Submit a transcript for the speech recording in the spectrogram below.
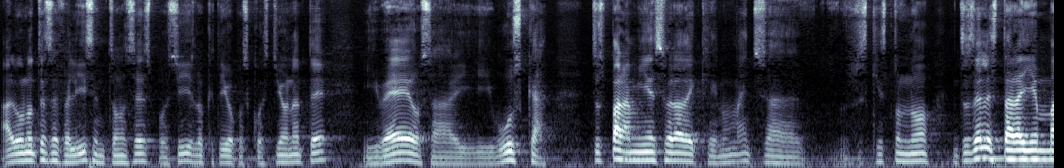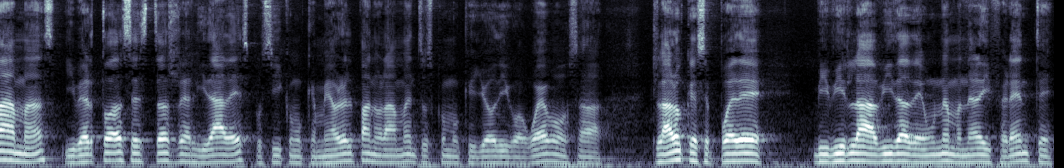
algo no te hace feliz, entonces, pues sí, es lo que te digo, pues cuestionate y ve, o sea, y busca. Entonces, para mí eso era de que, no manches, o sea, pues es que esto no. Entonces, el estar ahí en Bahamas y ver todas estas realidades, pues sí, como que me abre el panorama. Entonces, como que yo digo, a huevo, o sea, claro que se puede vivir la vida de una manera diferente.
